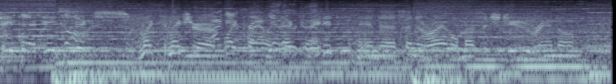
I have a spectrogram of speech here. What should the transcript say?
J-Six, would like to make sure our flight plan is activated and uh, send an arrival message to Randolph.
